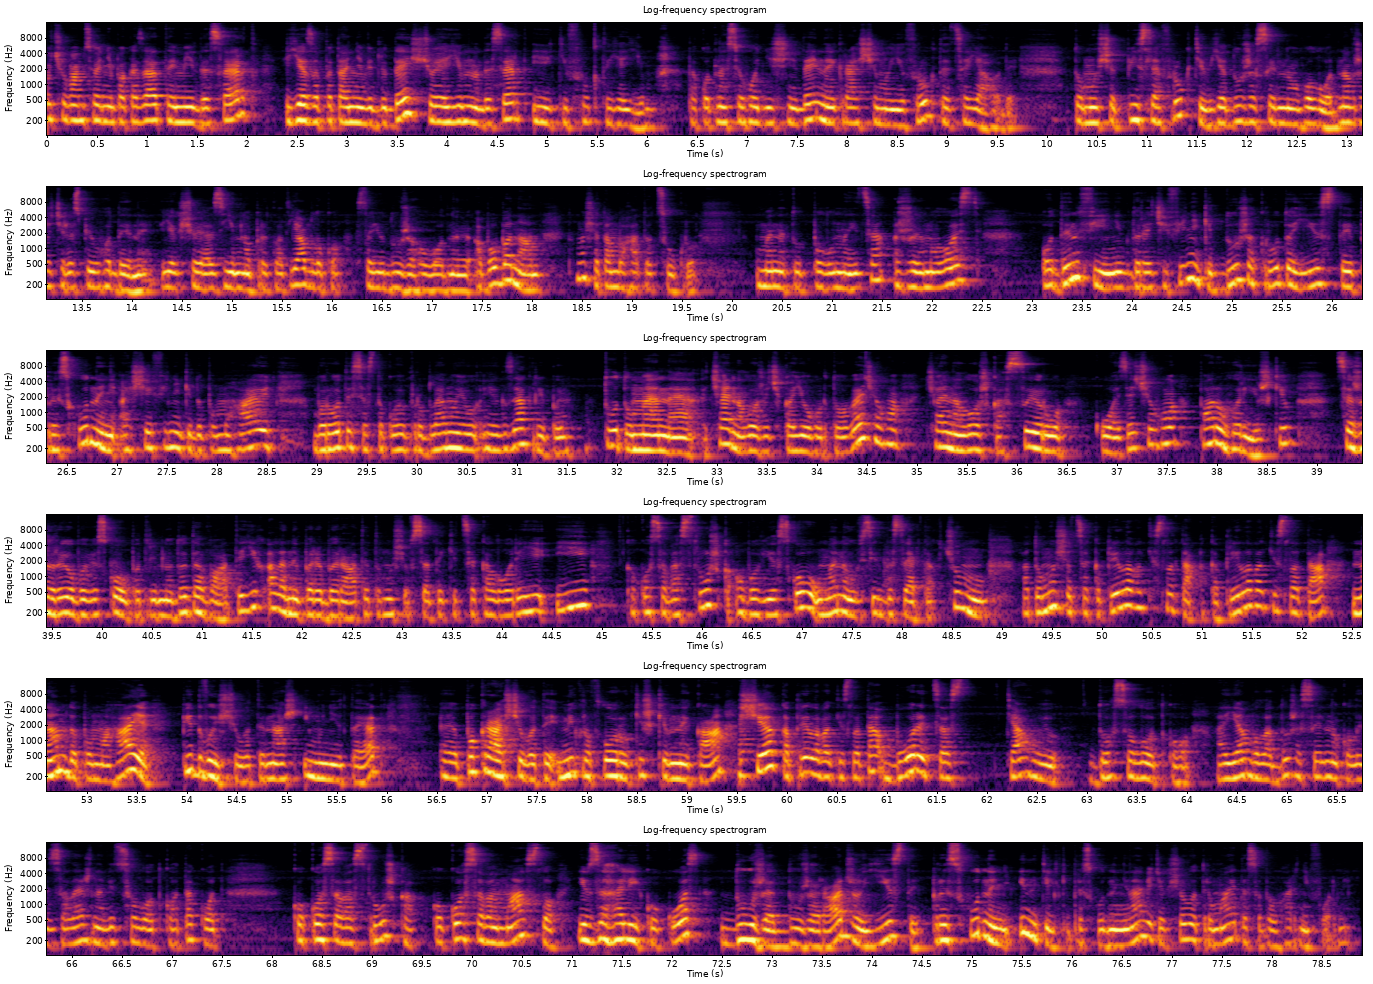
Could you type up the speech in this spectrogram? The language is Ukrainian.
Хочу вам сьогодні показати мій десерт. Є запитання від людей, що я їм на десерт і які фрукти я їм. Так от на сьогоднішній день найкращі мої фрукти це ягоди. Тому що після фруктів я дуже сильно голодна вже через півгодини. Якщо я з'їм, наприклад, яблуко, стаю дуже голодною, або банан, тому що там багато цукру. У мене тут полуниця, жимолость, один фінік. До речі, фініки дуже круто їсти при схудненні, а ще фініки допомагають боротися з такою проблемою, як закріпи. Тут у мене чайна ложечка йогурту овечого, чайна ложка сиру козячого, пару горішків. Це жири обов'язково потрібно додавати їх, але не перебирати, тому що все-таки це калорії. І кокосова стружка обов'язково у мене у всіх десертах. Чому? А тому, що це каприлова кислота. А каприлова кислота нам допомагає підвищувати наш імунітет. е, Покращувати мікрофлору кишківника. Ще каприлова кислота бореться з тягою до солодкого. А я була дуже сильно колись залежна від солодкого. Так от, кокосова стружка, кокосове масло і взагалі кокос дуже-дуже раджу їсти при схудненні і не тільки при схудненні, навіть якщо ви тримаєте себе в гарній формі.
